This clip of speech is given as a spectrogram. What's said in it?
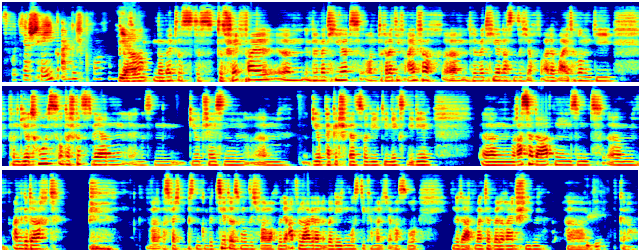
Es wurde ja Shape angesprochen. Ja. Also im Moment ist das, das Shapefile ähm, implementiert und relativ einfach ähm, implementieren lassen sich auch alle weiteren, die von GeoTools unterstützt werden. Das ist ein GeoJSON, ähm, GeoPackage wäre so die, die nächsten Ideen. Ähm, Rasterdaten sind ähm, angedacht, was vielleicht ein bisschen komplizierter ist, wo man sich vor allem auch mit der Ablage dann überlegen muss. Die kann man nicht einfach so in eine Datenbanktabelle reinschieben. Ähm, mhm. Genau.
